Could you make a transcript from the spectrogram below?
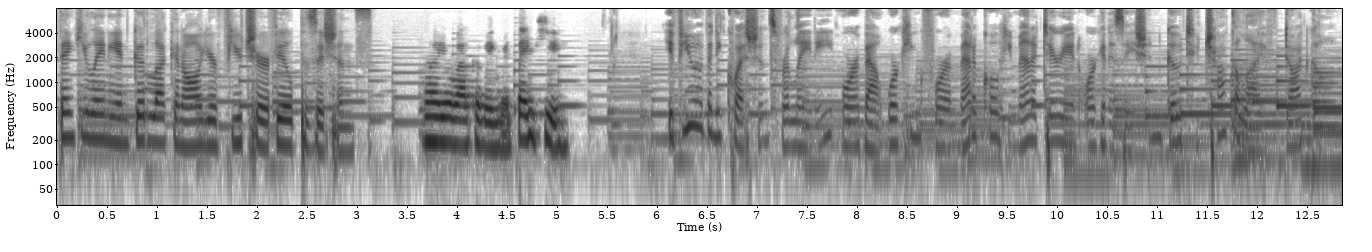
Thank you, Lainey, and good luck in all your future field positions. Oh, you're welcome, Ingrid. Thank you. If you have any questions for Lainey or about working for a medical humanitarian organization, go to chocolife.com.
